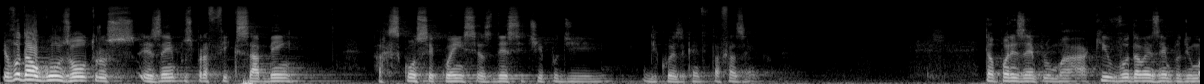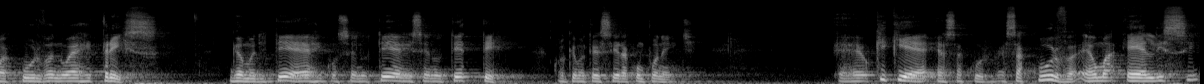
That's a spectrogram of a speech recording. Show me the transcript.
Eu vou dar alguns outros exemplos para fixar bem as consequências desse tipo de, de coisa que a gente está fazendo. Então, por exemplo, uma, aqui eu vou dar um exemplo de uma curva no R3. Gama de TR, cosseno TR, seno T, T. Coloquei uma terceira componente. É, o que, que é essa curva? Essa curva é uma hélice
